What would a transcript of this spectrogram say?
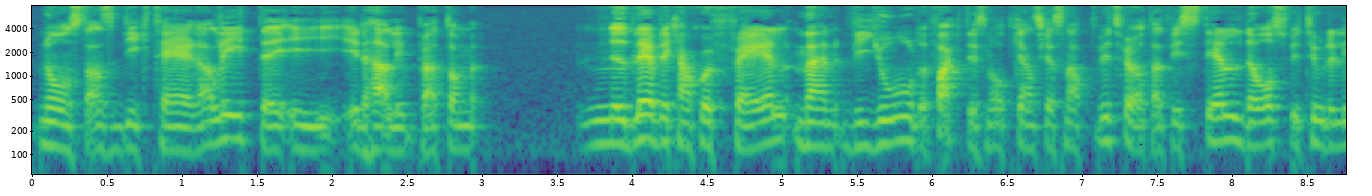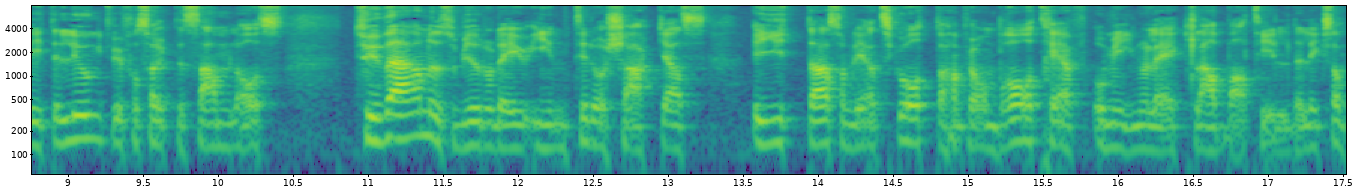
någonstans dikterar lite i, i det här Liverpool att de nu blev det kanske fel, men vi gjorde faktiskt något ganska snabbt vid två att vi ställde oss, vi tog det lite lugnt, vi försökte samla oss. Tyvärr nu så bjuder det ju in till då Chakas yta som blir ett skott och han får en bra träff och Mignolet klabbar till det liksom.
